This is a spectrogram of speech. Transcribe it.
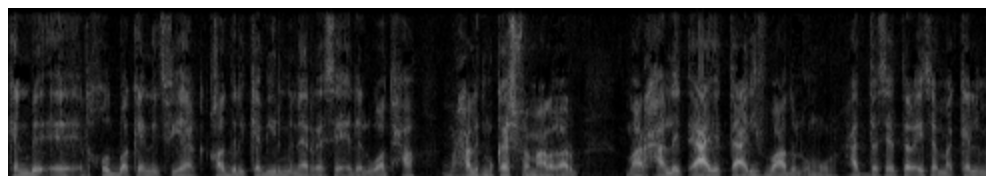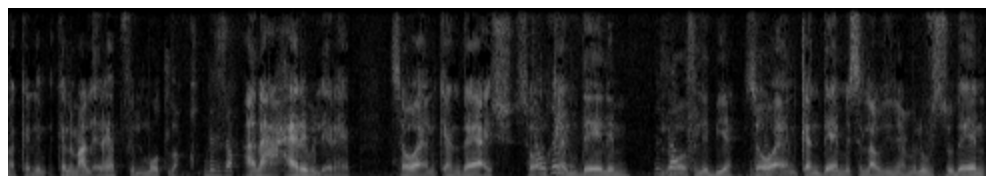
كان ب... آه، الخطبة كانت فيها قدر كبير من الرسائل الواضحة مرحلة مكاشفة مع الغرب مرحلة إعادة تعريف بعض الأمور. حتى سيادة الرئيس لما اتكلم اتكلم على الإرهاب في المطلق. بالظبط. أنا هحارب الإرهاب سواء كان داعش سواء. كان دالم اللي هو. في ليبيا سواء كان دامس اللي عاوزين يعملوه في السودان.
